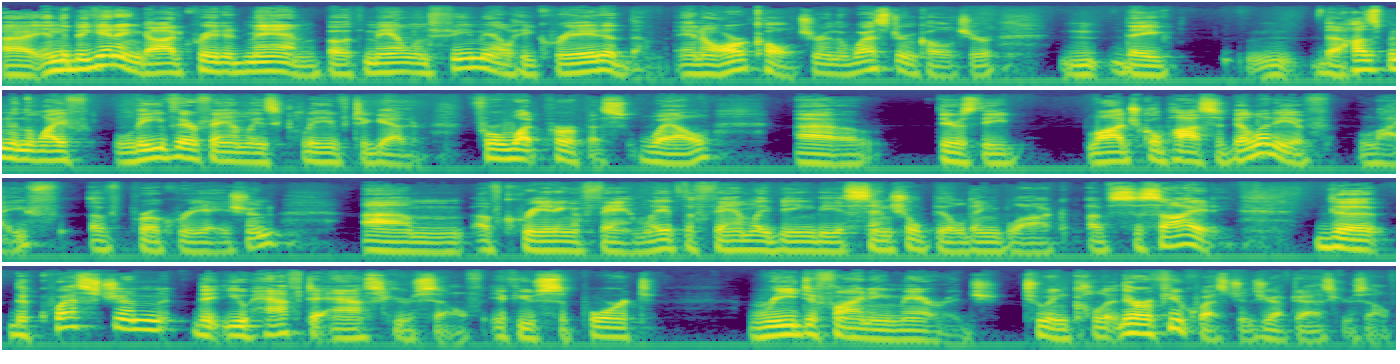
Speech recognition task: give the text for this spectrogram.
Uh, in the beginning, God created man, both male and female. He created them. In our culture, in the Western culture, they, the husband and the wife leave their families, cleave together. For what purpose? Well, uh, there's the logical possibility of life, of procreation, um, of creating a family, of the family being the essential building block of society. The, the question that you have to ask yourself if you support redefining marriage to include, there are a few questions you have to ask yourself.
